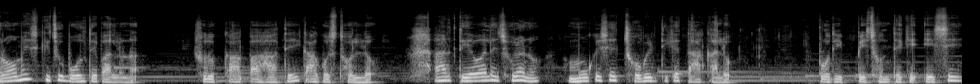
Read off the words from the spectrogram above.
রমেশ কিছু বলতে পারল না, শুধু কাপা হাতে কাগজ ধরল আর দেওয়ালে ঝুলানো মুকেশের ছবির দিকে তাকালো। প্রদীপ পেছন থেকে এসে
